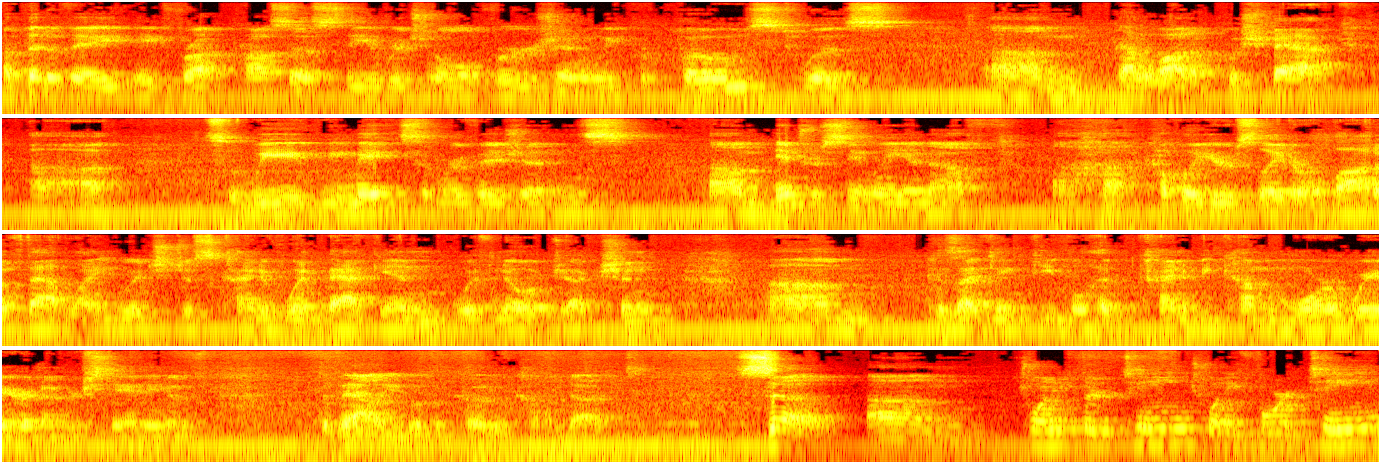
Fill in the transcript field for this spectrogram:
a bit of a, a fraught process. The original version we proposed was um, got a lot of pushback. Uh, so we, we made some revisions. Um, interestingly enough, uh, a couple of years later, a lot of that language just kind of went back in with no objection, because um, I think people had kind of become more aware and understanding of the value of a code of conduct. So, um, 2013, 2014,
